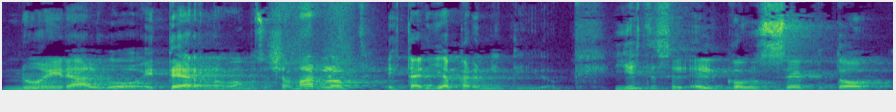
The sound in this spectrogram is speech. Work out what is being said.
no era algo eterno, vamos a llamarlo, estaría permitido. Y este es el, concepto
